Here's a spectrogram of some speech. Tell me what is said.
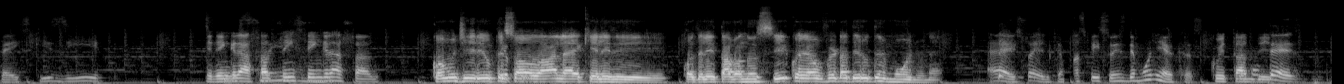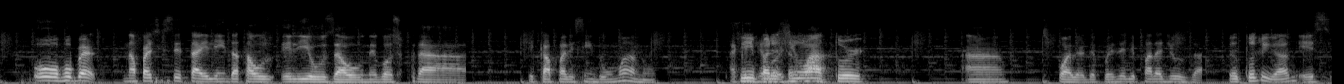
pé esquisito. Ele é engraçado sem ser engraçado. Como diria o pessoal lá, né, que ele, quando ele tava no circo, ele é o verdadeiro demônio, né? É, isso aí, ele tem umas feições demoníacas. O que Coitado dele. acontece? Ô, Roberto, na parte que você tá, ele ainda tá. Ele usa o negócio pra ficar parecendo um humano? Aquele Sim, parecendo um lá? ator. Ah, spoiler, depois ele para de usar. Eu tô ligado. Esse,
